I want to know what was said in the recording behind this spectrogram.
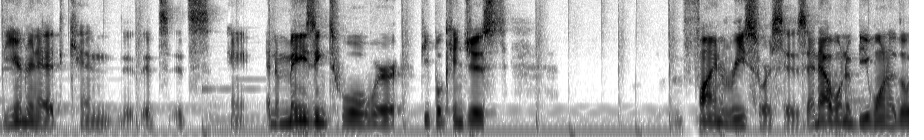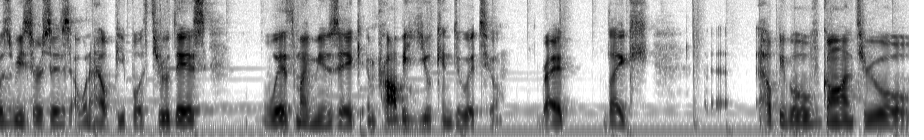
The internet can it's it's a- an amazing tool where people can just find resources, and I want to be one of those resources. I want to help people through this with my music, and probably you can do it too, right? Like help people who've gone through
